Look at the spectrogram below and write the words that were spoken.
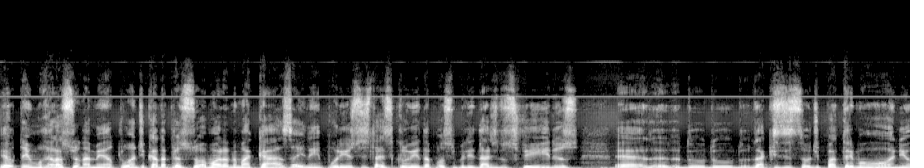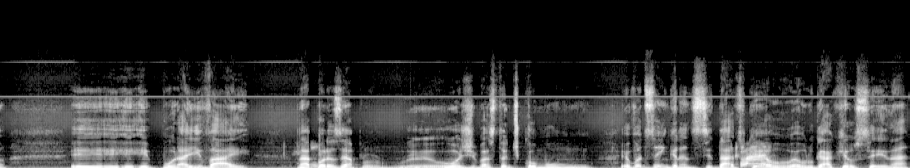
eu tenho um relacionamento onde cada pessoa mora numa casa e nem por isso está excluída a possibilidade dos filhos, é, do- do- do- da aquisição de patrimônio e, e- e por aí vai. né? Por exemplo, eh, hoje bastante comum, eu vou dizer em grandes cidades, que é o, é o lugar que eu sei, né?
